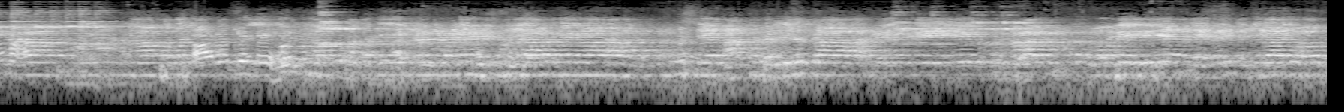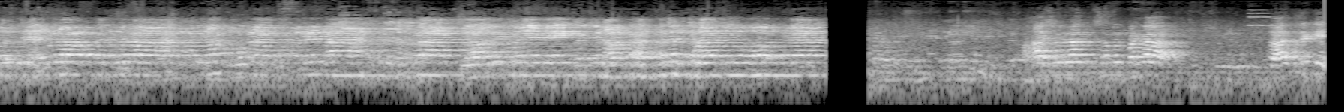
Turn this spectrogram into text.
नमः आरोग्य देहो మహాశివరాత్రి సందర్భంగా రాత్రికి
